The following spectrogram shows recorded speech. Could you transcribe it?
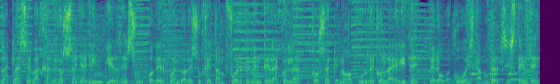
La clase baja de los Saiyajin pierde su poder cuando le sujetan fuertemente la cola, cosa que no ocurre con la élite, pero Goku es tan persistente,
